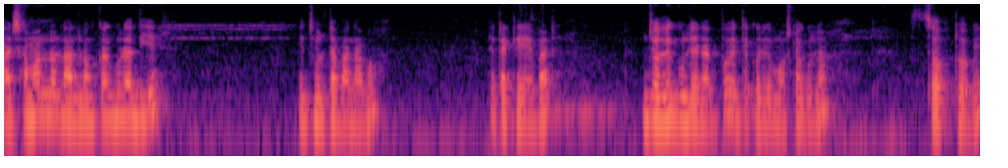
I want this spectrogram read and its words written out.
আর সামান্য লাল লঙ্কার গুঁড়া দিয়ে এই ঝোলটা বানাবো। এটাকে এবার জলে গুলে রাখব, এতে করে মশলাগুলো সফট হবে।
